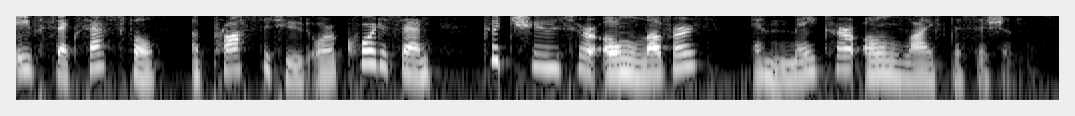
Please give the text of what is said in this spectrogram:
If successful, a prostitute or a courtesan could choose her own lovers and make her own life decisions.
